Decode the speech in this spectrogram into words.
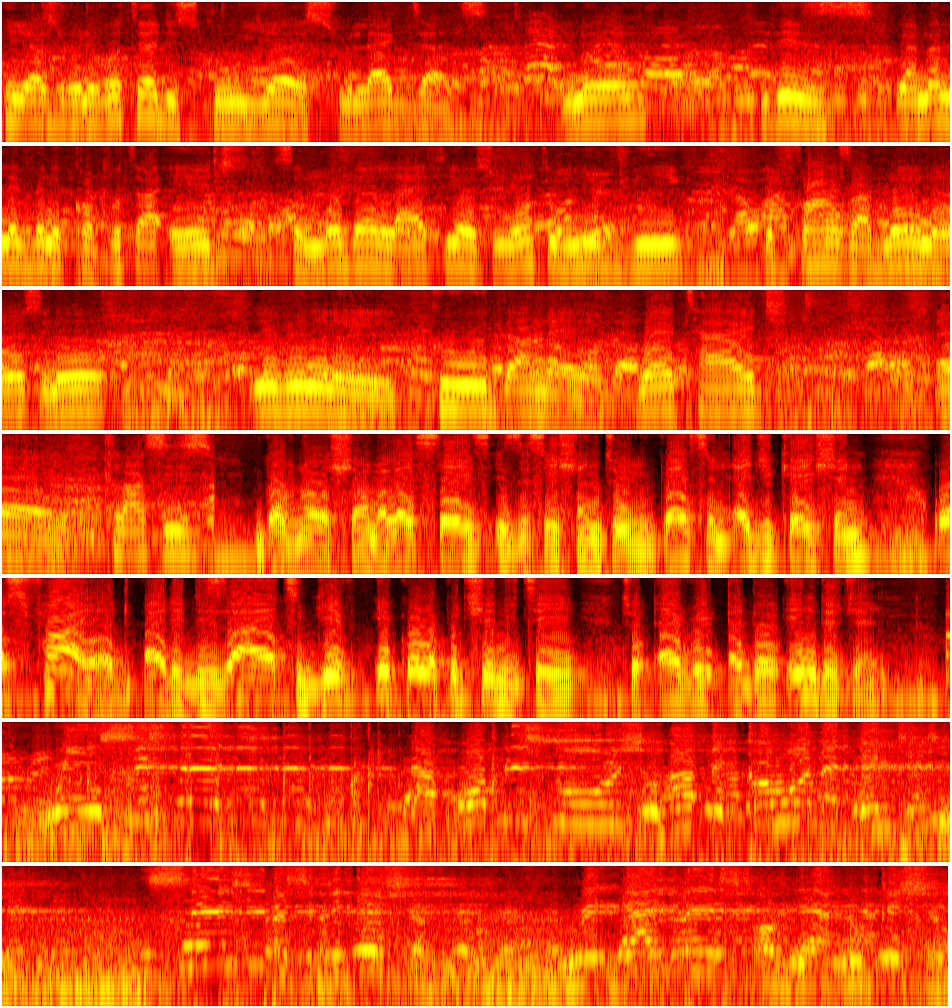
He has renovated the school, yes, we like that. You know, this we are not living in a computer age, it's a modern life. Yes, we want to live big, the fans are blowing us, you know, living in a good and a well-tied uh, classes. Governor Oshiomhole says his decision to invest in education was fired by the desire to give equal opportunity to every Edo indigent. We insisted that public schools should have a common identity, same specification, regardless of their location,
